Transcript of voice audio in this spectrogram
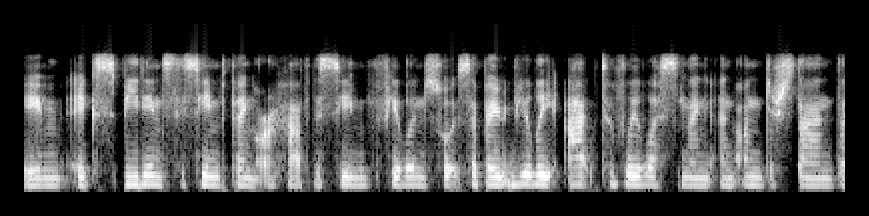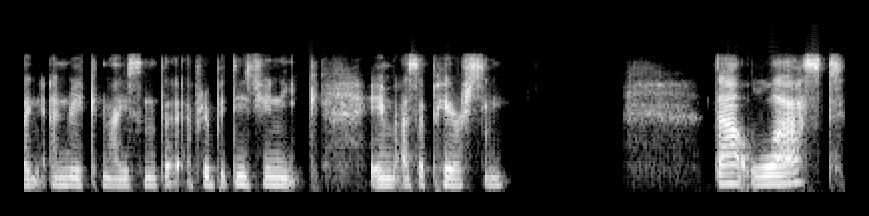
um, experience the same thing or have the same feeling. So it's about really actively listening and understanding and recognizing that everybody's unique um, as a person that last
